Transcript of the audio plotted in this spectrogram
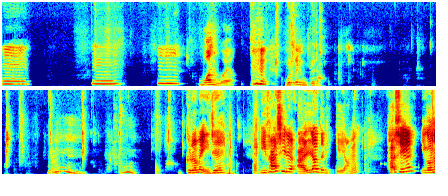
음, 음, 음. 뭐 하는 거예요? 못생긴 표정. 음. 음. 그러면 이제 이 사실을 알려드릴게요. 사실 이거는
